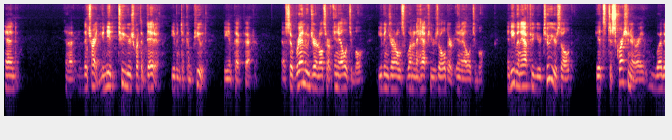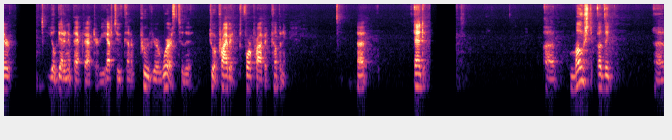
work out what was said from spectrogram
and that's right, you need two years worth of data even to compute the impact factor. Uh, so brand new journals are ineligible. Even journals one and a half years old are ineligible. And even after you're two years old, it's discretionary whether you'll get an impact factor. You have to kind of prove your worth to the to a private for-profit company. Uh, and uh, most of the uh,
